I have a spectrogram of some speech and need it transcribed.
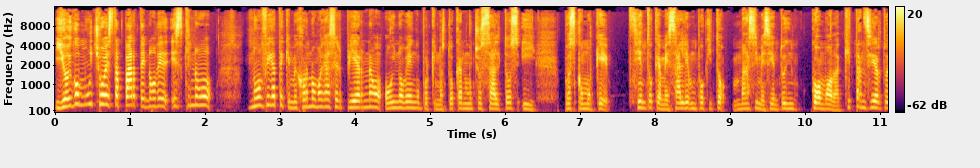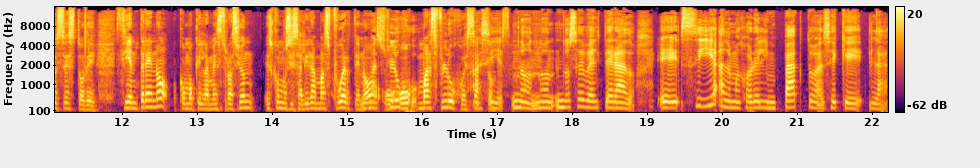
Y oigo mucho esta parte, ¿no? De, es que no, no, fíjate que mejor no voy a hacer pierna. Hoy no vengo porque nos tocan muchos saltos y pues como que siento que me sale un poquito más y me siento incómoda. ¿Qué tan cierto es esto de si entreno, como que la menstruación es como si saliera más fuerte, ¿no? Más flujo. o más flujo, exacto. Así es. No, no, no se ve alterado. Eh, sí, a lo mejor el impacto hace que, la,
